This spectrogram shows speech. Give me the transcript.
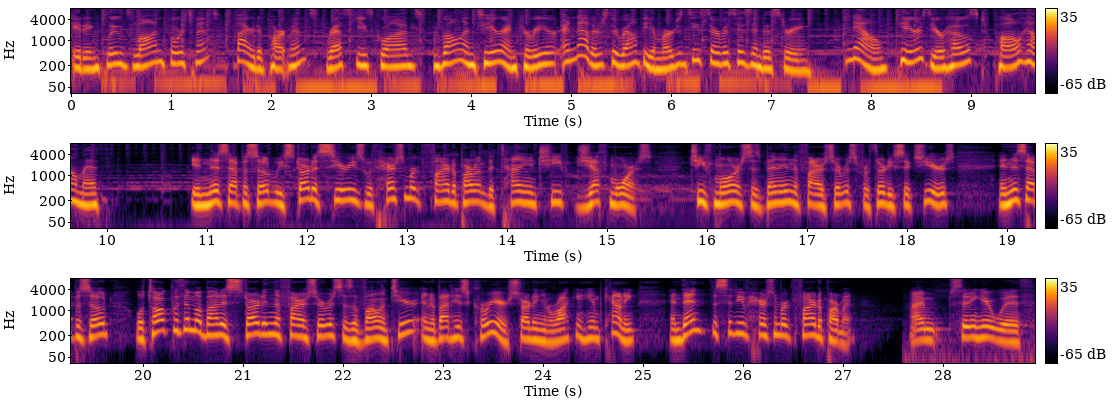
It includes law enforcement, fire departments, rescue squads, volunteer and career, and others throughout the emergency services industry. Now, here's your host, Paul Helmuth. In this episode, we start a series with Harrisonburg Fire Department Battalion Chief Jeff Morris. Chief Morris has been in the fire service for 36 years. In this episode, we'll talk with him about his start in the fire service as a volunteer and about his career starting in Rockingham County and then the city of Harrisonburg Fire Department. I'm sitting here with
